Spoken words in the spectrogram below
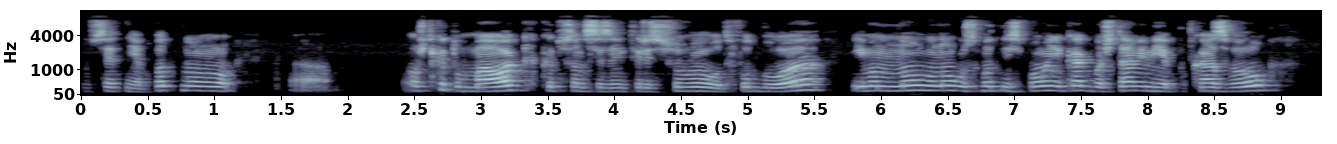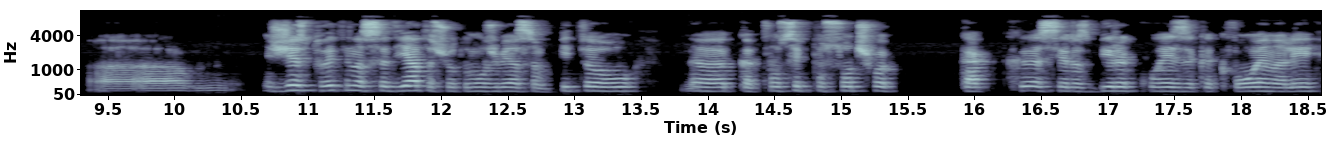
до сетния път, но е, още като малък, като съм се заинтересувал от футбола, имам много, много смътни спомени как баща ми ми е показвал е, жестовете на съдията, защото може би аз съм питал какво се посочва, как се разбира кое за какво е, нали,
